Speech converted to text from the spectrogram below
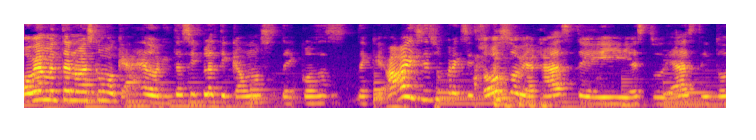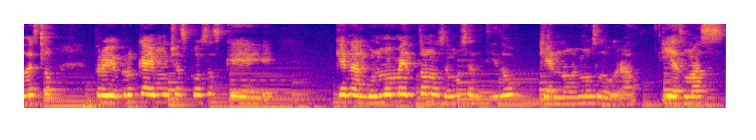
Obviamente no es como que ay, ahorita sí platicamos de cosas de que, ay, sí, súper exitoso, viajaste y estudiaste y todo esto, pero yo creo que hay muchas cosas que, que en algún momento nos hemos sentido que no hemos logrado. Y es más,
